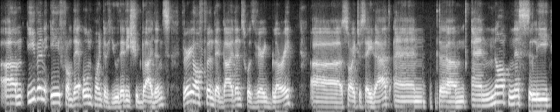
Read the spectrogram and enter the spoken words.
um, even if from their own point of view they've issued guidance, very often their guidance was very blurry. Uh, sorry to say that, and um, and not necessarily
